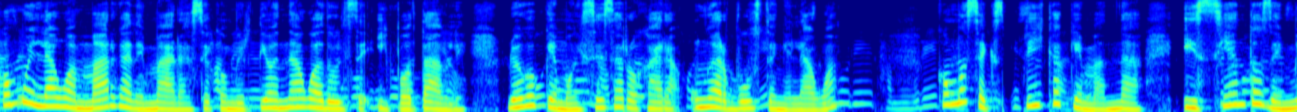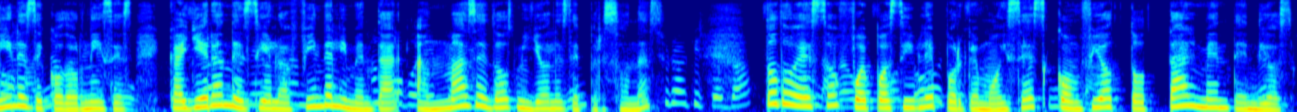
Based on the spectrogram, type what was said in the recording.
cómo el agua amarga de Mara se convirtió en agua dulce y potable luego que Moisés arrojara un arbusto en el agua? ¿Cómo se explica que maná y cientos de miles de codornices cayeran del cielo a fin de alimentar a más de dos millones de personas? Todo eso fue posible porque Moisés confió totalmente en Dios.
